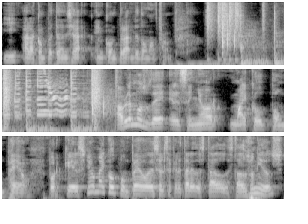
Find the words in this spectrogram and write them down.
y a la competencia en contra de Donald Trump. Hablemos de el señor Michael Pompeo, porque el señor Michael Pompeo es el secretario de Estado de Estados Unidos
